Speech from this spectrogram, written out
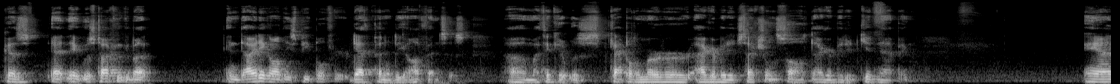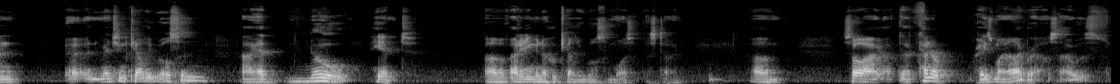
because it was talking about indicting all these people for death penalty offenses. Um, I think it was capital murder, aggravated sexual assault, aggravated kidnapping. And uh, mentioned Kelly Wilson. I had no hint of, I didn't even know who Kelly Wilson was at this time. Um, so I, I kind of raised my eyebrows. I was,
